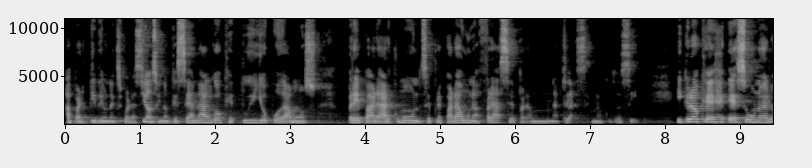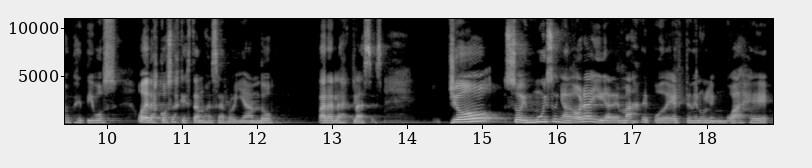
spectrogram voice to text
a partir de una exploración, sino que sean algo que tú y yo podamos preparar como se prepara una frase para una clase, una cosa así. Y creo que es eso uno de los objetivos o de las cosas que estamos desarrollando para las clases. Yo soy muy soñadora y además de poder tener un lenguaje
